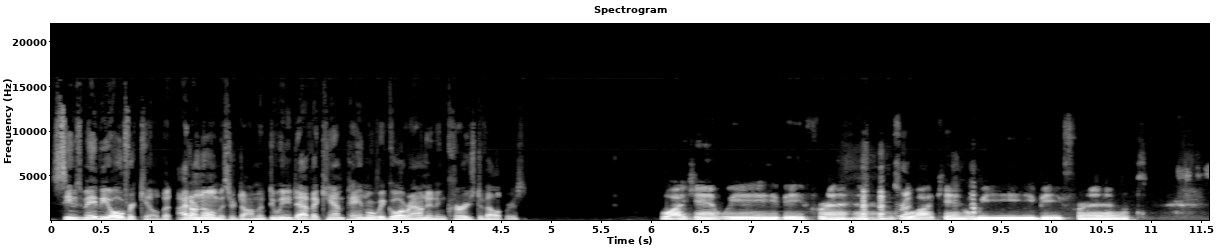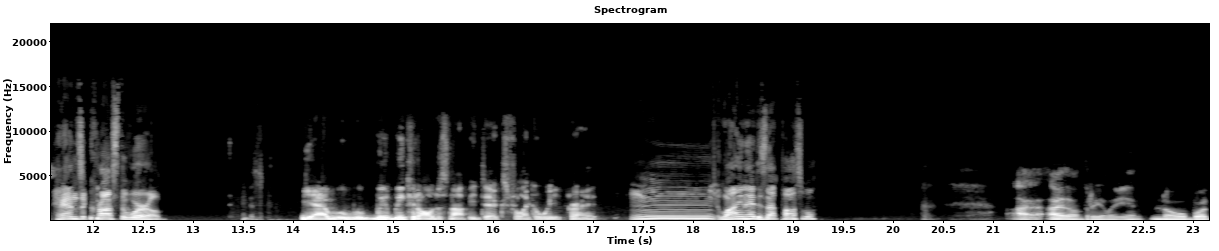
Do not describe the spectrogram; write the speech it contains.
seems maybe overkill. But I don't know, Mr. Dominic. Do we need to have a campaign where we go around and encourage developers? Why can't we be friends? Right. Why can't we be friends? Hands across the world. Yeah, we we could all just not be dicks for like a week, right? Mm, Lionhead, is that possible? I I don't really know, but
